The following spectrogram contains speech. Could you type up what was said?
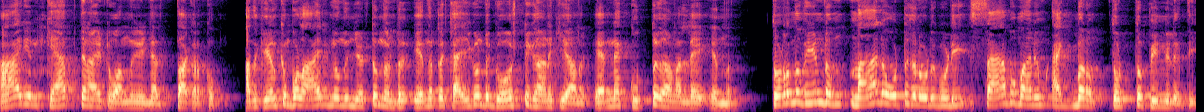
ആര്യൻ ക്യാപ്റ്റനായിട്ട് വന്നു കഴിഞ്ഞാൽ തകർക്കും. അത് കേൾക്കുമ്പോൾ ആര്യൻ ഒന്ന് ഞെട്ടുന്നുണ്ട്. എന്നിട്ട് കൈകൊണ്ട് ഗോഷ്ടി കാണിക്കുകയാണ് എന്നെ കുത്തുകാണല്ലേ എന്ന്. തുടർന്ന് വീണ്ടും നാല് ഓട്ടുകളോടുകൂടി സാബുമാനും അക്ബറും തൊട്ടു പിന്നിലെത്തി.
